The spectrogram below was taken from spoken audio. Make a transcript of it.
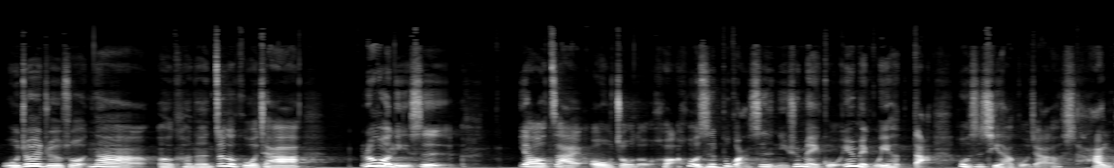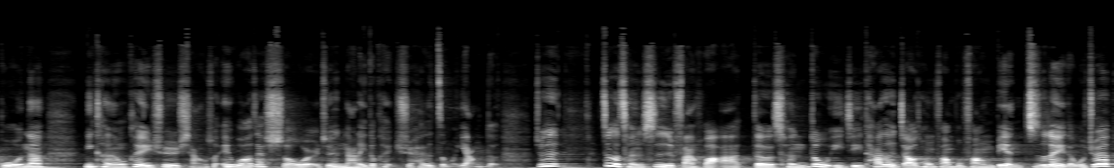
我就会觉得说，那呃，可能这个国家，如果你是。要在欧洲的话，或者是不管是你去美国，因为美国也很大，或者是其他国家，韩国，那你可能可以去想说，诶，我要在首尔，就是哪里都可以去，还是怎么样的？就是这个城市繁华的程度，以及它的交通方不方便之类的，我觉得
